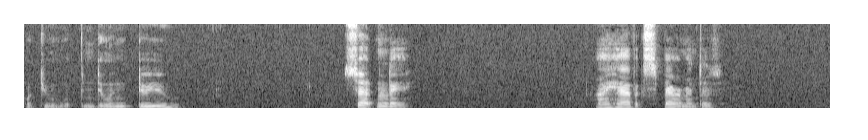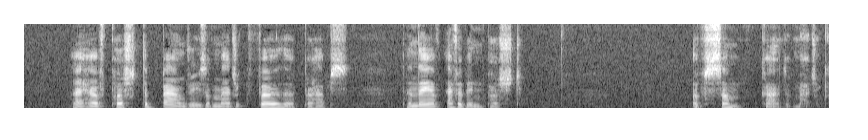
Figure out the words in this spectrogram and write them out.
what you have been doing, do you? Certainly. I have experimented. I have pushed the boundaries of magic further, perhaps, than they have ever been pushed. Of some kinds of magic,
